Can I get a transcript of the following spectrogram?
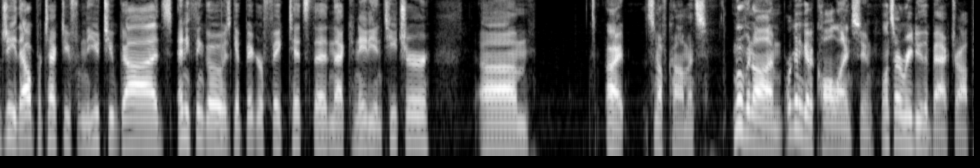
LG, that'll protect you from the YouTube gods. Anything goes. Get bigger fake tits than that Canadian teacher. Um, all right, it's enough comments. Moving on. We're going to get a call line soon. Once I redo the backdrop,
